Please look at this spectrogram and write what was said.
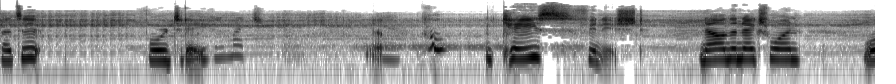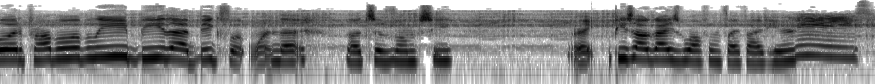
that's it for today. Pretty much. Yep. Yeah. Case finished. Now the next one would probably be that Bigfoot one that lots of them see. Alright, peace out guys, Waffle55 here. Peace.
